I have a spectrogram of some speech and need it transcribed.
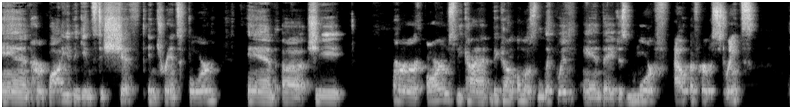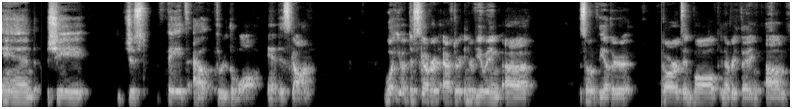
and her body begins to shift and transform. And uh, she, her arms become become almost liquid, and they just morph out of her restraints. And she just fades out through the wall and is gone. What you have discovered after interviewing uh, some of the other guards involved and everything, um,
